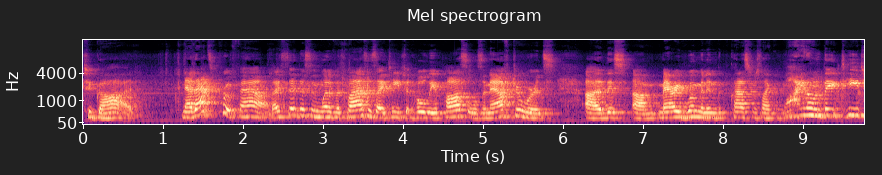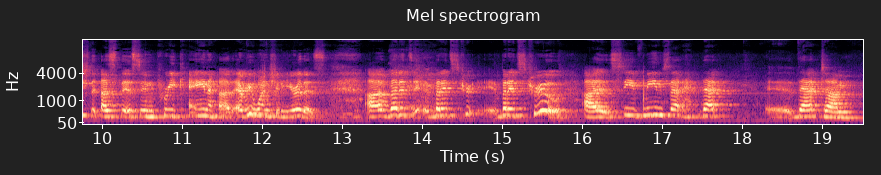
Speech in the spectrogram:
to God. Now that's profound. I said this in one of the classes I teach at Holy Apostles, and afterwards, uh, this um, married woman in the class was like, Why don't they teach us this in pre Cana? Everyone should hear this. Uh, but, it's, but, it's tr- but it's true. Uh, Steve means that, that, uh, that um,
